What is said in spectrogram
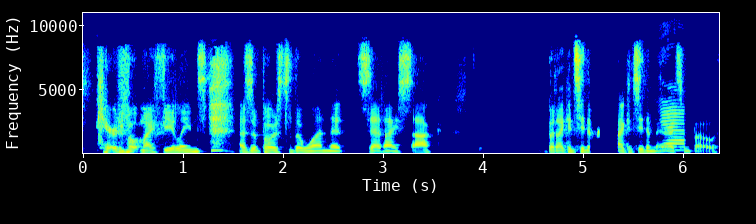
cared about my feelings as opposed to the one that said I suck. But I can see the I can see the merits yeah. in both.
